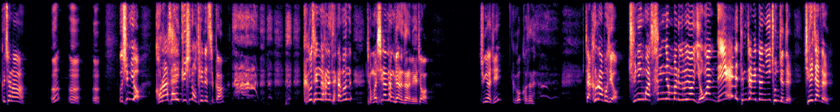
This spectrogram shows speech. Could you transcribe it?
그렇잖아. 어? 어, 어. 심지어 거라사의 귀신은 어떻게 됐을까? 그거 생각하는 사람은 정말 시간 낭비하는 사람이겠죠. 중요하지? 그거 거사. 자, 그러나 보세요. 주님과 3년 만에 영화 내내 등장했던 이 존재들, 제자들,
